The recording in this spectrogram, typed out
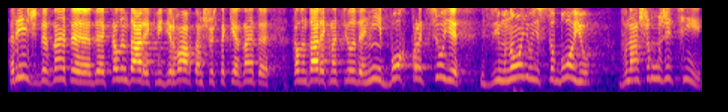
річ, де, знаєте, де календарик відірвав, там щось таке, знаєте, календарик на цілий день. Ні, Бог працює зі мною і з тобою в нашому житті.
